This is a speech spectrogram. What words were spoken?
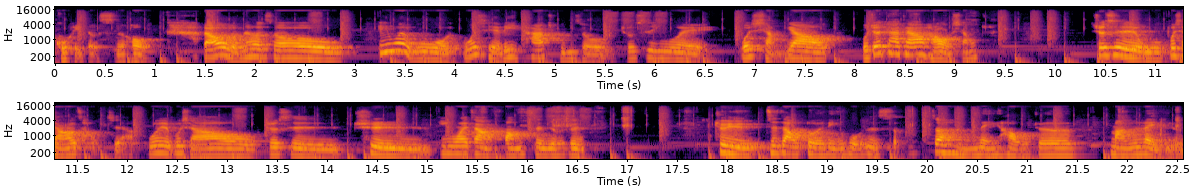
鬼的时候，然后我那个时候，因为我我写利他存折，就是因为我想要，我觉得大家要好好相处，就是我不想要吵架，我也不想要就是去因为这样的方式就是。去制造对立或是什么，这很内耗，我觉得蛮累的。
